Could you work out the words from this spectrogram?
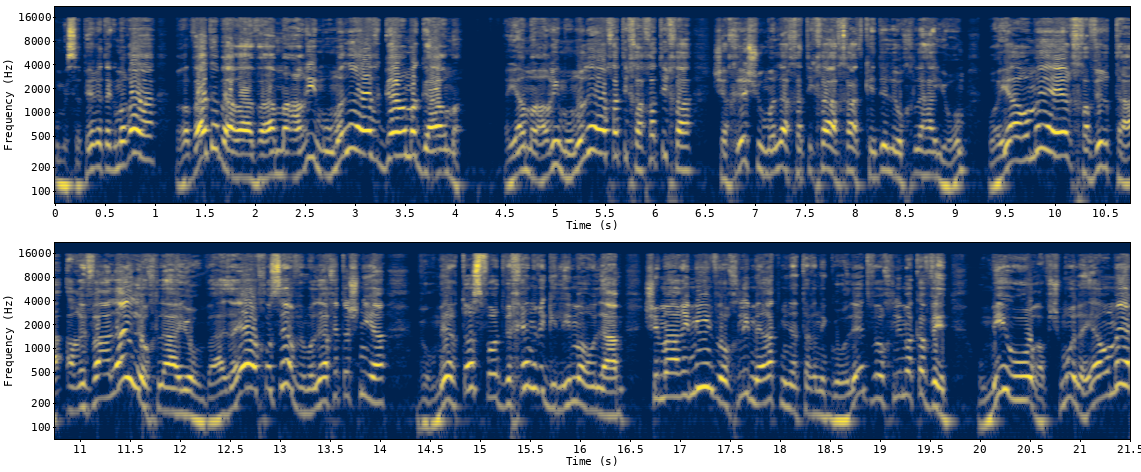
ומספרת הגמרא, רבתה בערבה מערים ומלאך גרמה גרמה. היה מערים ומולח חתיכה חתיכה, שאחרי שהוא מלך חתיכה אחת כדי לאוכלה היום, הוא היה אומר חברתה ערבה עליי לאוכלה היום, ואז היה חוזר ומולח את השנייה. ואומר תוספות וכן רגילים העולם, שמערימים ואוכלים מעט מן התרנגולת ואוכלים הכבד. ומי הוא? רב שמואל היה אומר,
